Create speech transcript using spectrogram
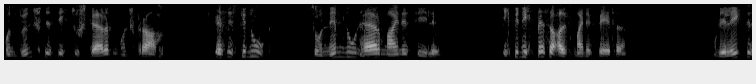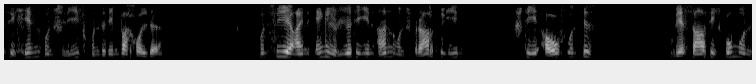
und wünschte sich zu sterben und sprach, es ist genug, so nimm nun Herr meine Seele. Ich bin nicht besser als meine Väter. Und er legte sich hin und schlief unter dem Wacholder. Und siehe, ein Engel rührte ihn an und sprach zu ihm, Steh auf und iss. Und er sah sich um und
